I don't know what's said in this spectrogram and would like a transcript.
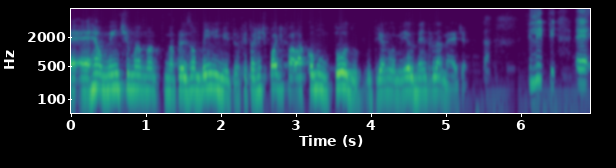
é, é realmente uma, uma, uma previsão bem limítrofe. Então a gente pode falar como um todo o Triângulo Mineiro dentro da média. Felipe, é,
